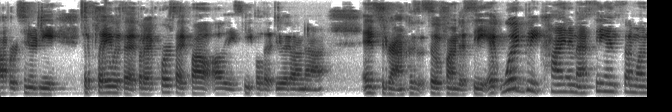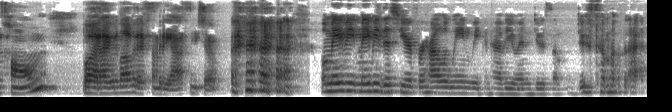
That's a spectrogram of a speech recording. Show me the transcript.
opportunity to play with it. But of course, I follow all these people that do it on uh, Instagram because it's so fun to see. It would be kind of messy in someone's home, but I would love it if somebody asked me to. Well, maybe maybe this year for Halloween we can have you in do some do some of that.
